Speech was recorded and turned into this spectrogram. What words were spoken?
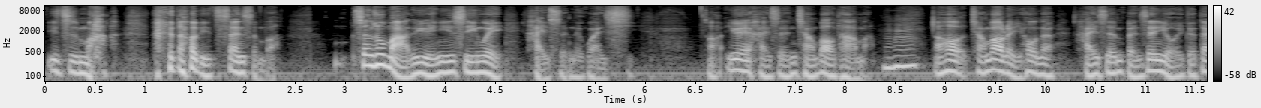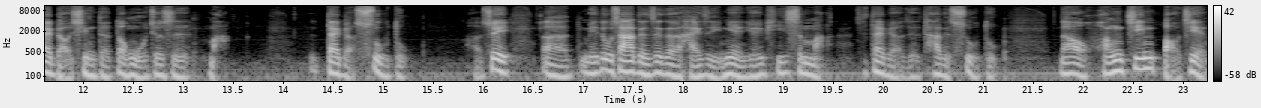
一只马，到底算什么？生出马的原因是因为海神的关系啊，因为海神强暴他嘛，嗯哼，然后强暴了以后呢，海神本身有一个代表性的动物就是马，代表速度。啊，所以呃，梅杜莎的这个孩子里面有一匹是马，是代表着他的速度，然后黄金宝剑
